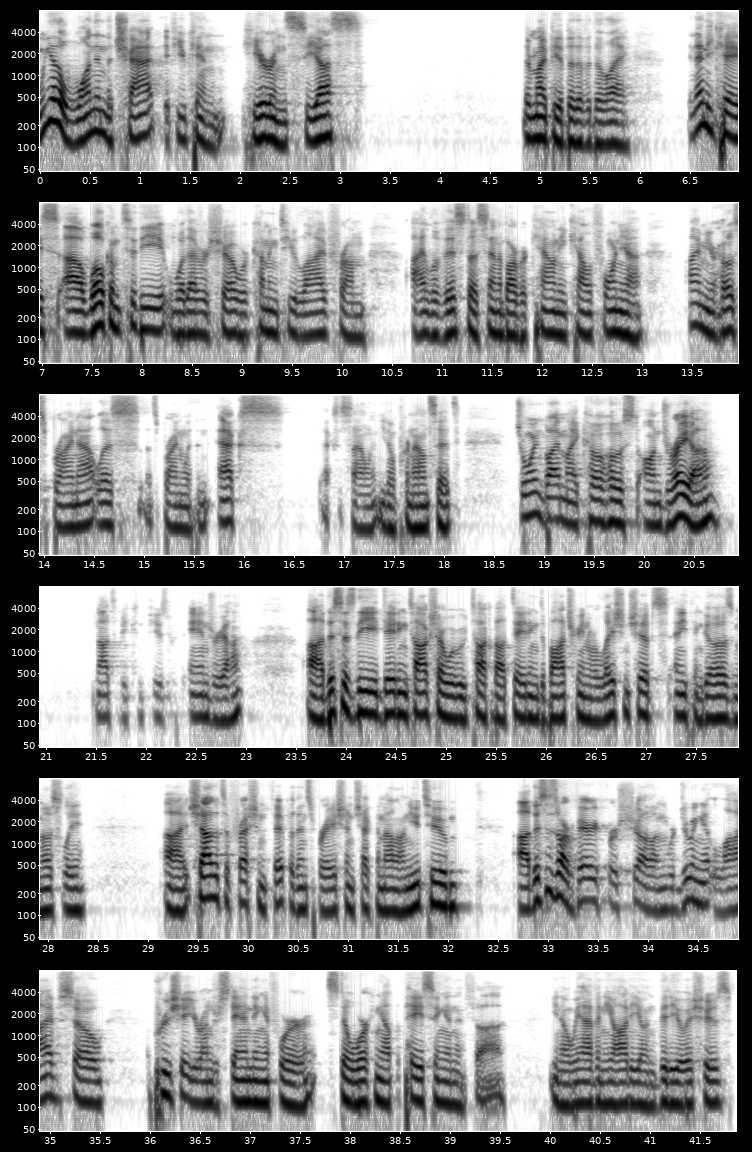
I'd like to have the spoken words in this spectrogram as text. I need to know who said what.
Speaker 1: Can we get a one in the chat if you can hear and see us? There might be a bit of a delay. In any case, uh, welcome to the Whatever Show. We're coming to you live from Isla Vista, Santa Barbara County, California. I'm your host, Brian Atlas. That's Brian with an X. X is silent, you don't pronounce it. Joined by my co host, Andrea, not to be confused with Andrea. Uh, this is the dating talk show where we talk about dating, debauchery, and relationships. Anything goes mostly. Uh, shout out to Fresh and Fit for the inspiration. Check them out on YouTube. Uh, this is our very first show, and we're doing it live. So appreciate your understanding if we're still working out the pacing and if uh, you know we have any audio and video issues.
